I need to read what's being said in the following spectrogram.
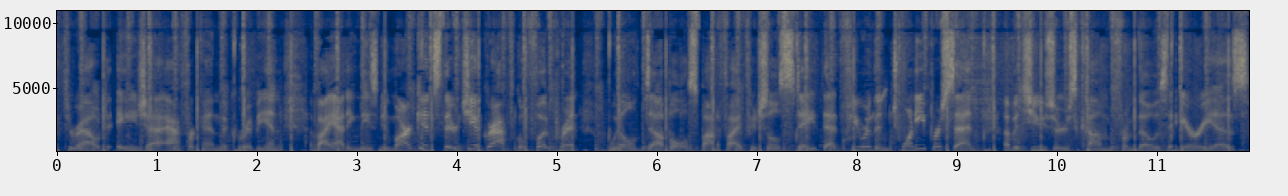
throughout Asia, Africa, and the Caribbean. By adding these new markets, their geographical footprint will double. Spotify officials state that fewer than 20% of its users come from those areas.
